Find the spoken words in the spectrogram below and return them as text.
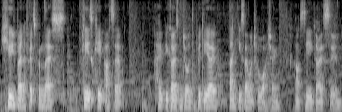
huge benefits from this. Please keep at it. I hope you guys enjoyed the video. Thank you so much for watching. I'll see you guys soon.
